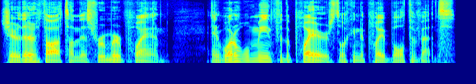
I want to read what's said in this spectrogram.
share their thoughts on this rumored plan and what it will mean for the players looking to play both events.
